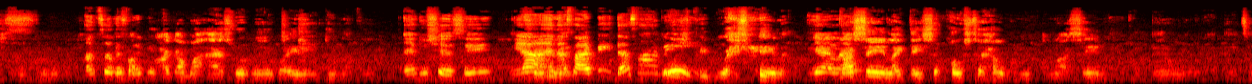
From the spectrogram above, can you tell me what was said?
pushing, you me? Until it's I, I got my ass whooped, everybody didn't do nothing. And do shit. See? Yeah, So, and yeah. that's how it be. That's how it Those be. people right there, like, Yeah, I'm like not saying like they supposed to help. I'm, I'm not saying that. They don't know what I did to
